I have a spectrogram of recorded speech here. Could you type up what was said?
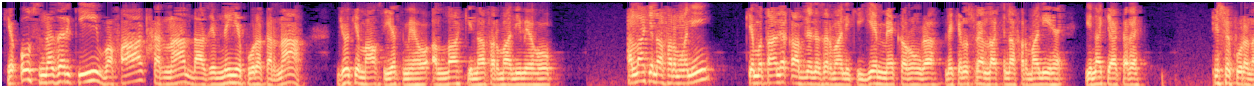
کہ اس نظر کی وفا کرنا لازم نہیں ہے، پورا کرنا، جو کہ معصیت میں ہو، اللہ کی نافرمانی میں ہو۔ اللہ کی نافرمانی کے متعلق آپ نے نظر مانی کی، یہ میں کروں گا، لیکن اس میں اللہ کی نافرمانی ہے، یہ نہ کیا کرے، اس میں پورا نہ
